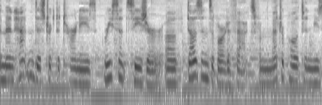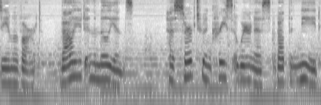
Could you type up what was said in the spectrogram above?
The Manhattan District Attorney's recent seizure of dozens of artifacts from the Metropolitan Museum of Art, valued in the millions, has served to increase awareness about the need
